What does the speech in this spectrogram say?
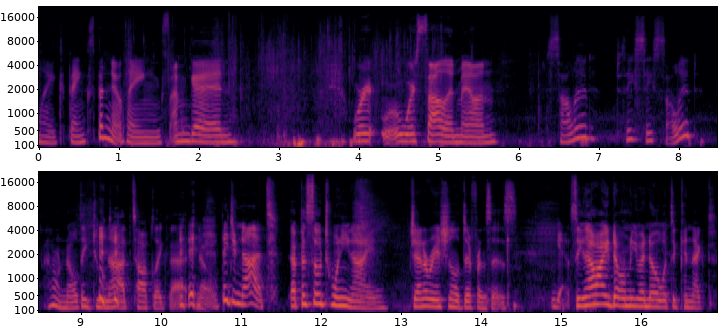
Like, thanks, but no thanks. I'm good. We're we're solid, man. Solid? Do they say solid? I don't know. They do not talk like that. No. They do not. Episode twenty nine. Generational differences. Yeah. See now I don't even know what to connect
